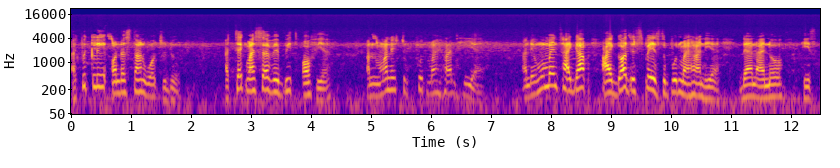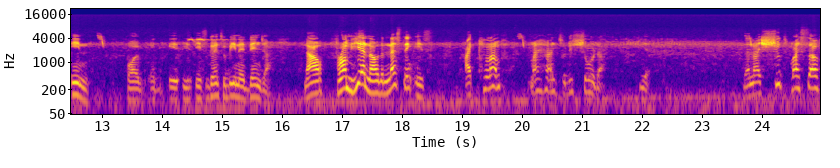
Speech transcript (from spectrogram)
I quickly understand what to do. I take myself a bit off here and manage to put my hand here. And the moment I got I got the space to put my hand here, then I know he's in for he's going to be in a danger. Now from here now the next thing is I clamp my hand to the shoulder here. Then I shoot myself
